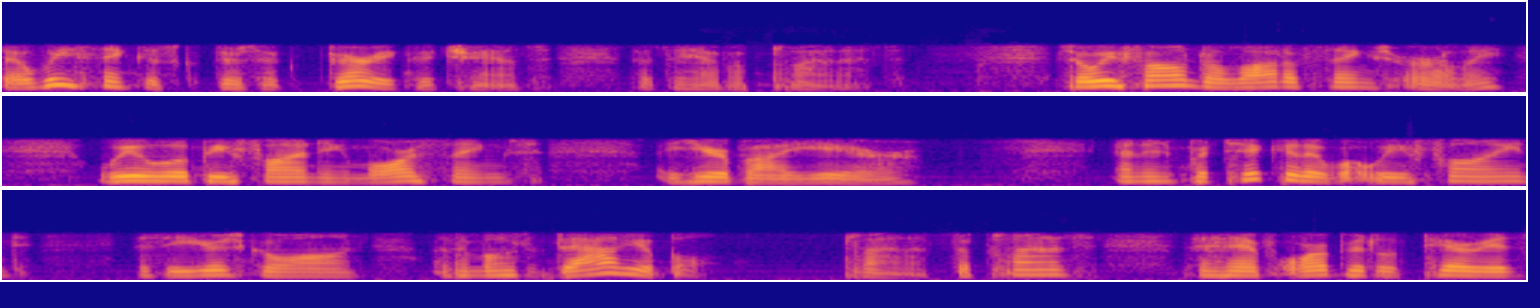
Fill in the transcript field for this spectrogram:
that we think is, there's a very good chance that they have a planet. So we found a lot of things early. We will be finding more things year by year. And in particular, what we find as the years go on, are the most valuable planets, the planets that have orbital periods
